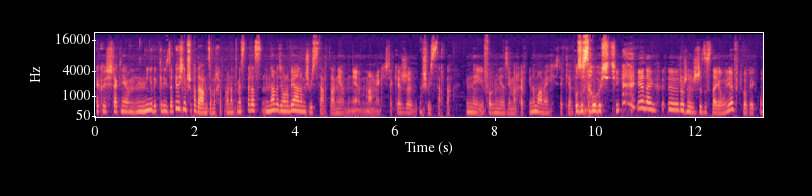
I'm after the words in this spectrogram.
Jakoś tak, nie wiem, nigdy kiedyś, za... kiedyś nie przypadałam za marchewką, natomiast teraz nawet ją lubię, ale musi być starta, nie nie mam jakieś takie, że musi być starta. Innej formy nie zjem marchewki, no mam jakieś takie pozostałości, jednak y, różne rzeczy zostają, nie, w człowieku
